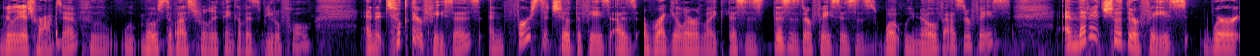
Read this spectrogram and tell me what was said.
really attractive, who most of us really think of as beautiful, and it took their faces. And first, it showed the face as a regular, like this is this is their face. This is what we know of as their face. And then it showed their face where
